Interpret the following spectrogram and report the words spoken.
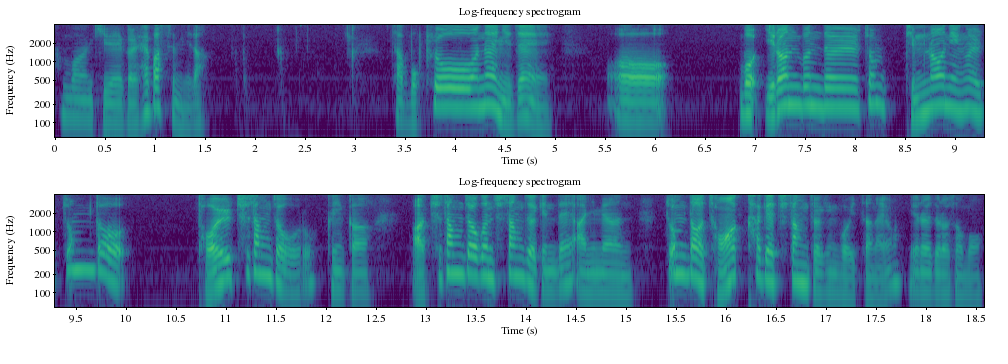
한번 기획을 해봤습니다. 자 목표는 이제 어 뭐 이런 분들 좀 딥러닝을 좀 더 덜 추상적으로 그러니까 아 추상적은 추상적인데 아니면 좀 더 정확하게 추상적인 거 있잖아요. 예를 들어서 뭐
